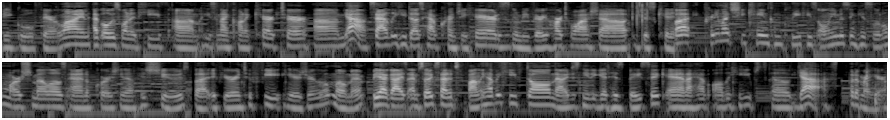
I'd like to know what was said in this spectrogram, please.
the Ghoul Fair line. I've always wanted Heath. Um, he's an iconic character. Um, yeah, sadly he does have crunchy hair. This is gonna be very hard to wash out. Just kidding. But pretty much he came complete. He's only missing his little marshmallows and of course, you know, his shoes. But if you're into feet, here's your little moment. But yeah, guys, I'm so excited to finally have a Heath doll. Now I just need to get his basic and I have all the heaps. So yeah, put him right here.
